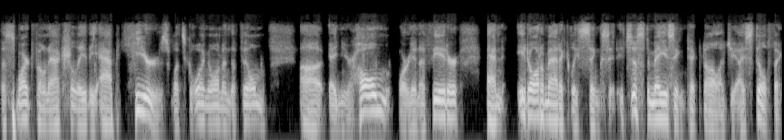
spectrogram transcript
The smartphone actually, the app hears what's going on in the film uh, in your home or in a theater, and it automatically syncs it. It's just amazing technology, I still think.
